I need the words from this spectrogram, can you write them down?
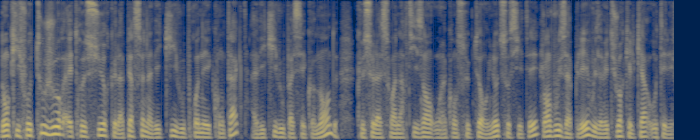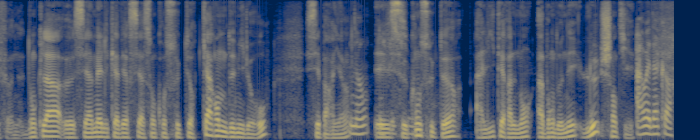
Donc il faut toujours être sûr que la personne avec qui vous prenez contact, avec qui vous passez commande, que cela soit un artisan ou un constructeur ou une autre société, quand vous appelez, vous avez toujours quelqu'un au téléphone. Donc là, euh, c'est Amel qui a versé à son constructeur 42 000 euros. C'est pas rien. Non. Et ce constructeur a littéralement abandonné le chantier. Ah ouais, d'accord.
